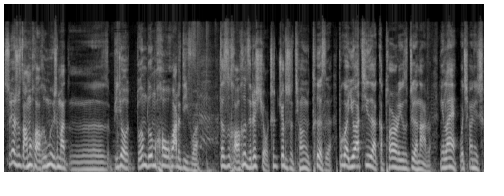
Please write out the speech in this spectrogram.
虽然说咱们好后没有什么嗯、比较多么多么豪华的地方，但是好后这点小吃觉得是挺有特色。不过羊蹄子、疙瘩儿又是这那说，你来我请你吃，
